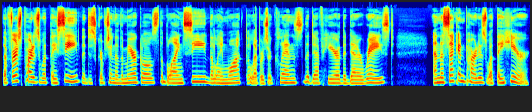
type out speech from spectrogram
The first part is what they see the description of the miracles. The blind see, the lame walk, the lepers are cleansed, the deaf hear, the dead are raised. And the second part is what they hear.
